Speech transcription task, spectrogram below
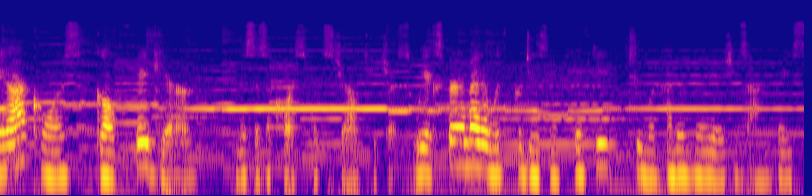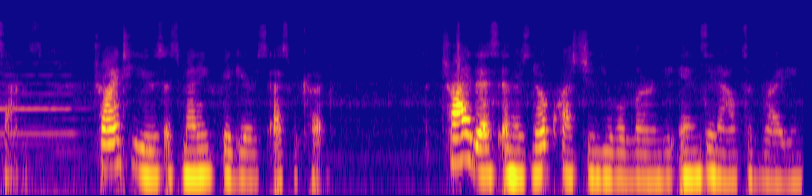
In our course, Go Figure, this is a course Fitzgerald teaches. We experimented with producing 50 to 100 variations on a base sentence, trying to use as many figures as we could. Try this and there's no question you will learn the ins and outs of writing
